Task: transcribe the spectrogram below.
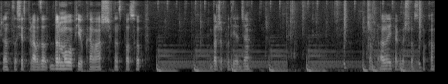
Że to się sprawdza. Darmową piłkę masz w ten sposób. Chyba, że podjedzie. Dobra, ale i tak wyszło spoko.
